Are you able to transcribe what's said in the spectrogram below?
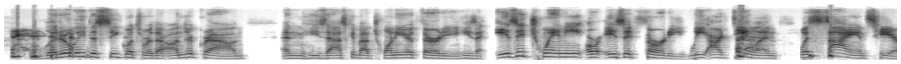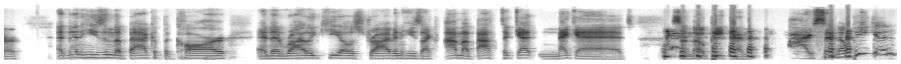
Literally the sequence where they're underground and he's asking about 20 or 30. He's like, is it 20 or is it 30? We are dealing with science here and then he's in the back of the car, and then Riley Keough's driving. He's like, "I'm about to get naked," so no peeking. I said no peeking.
